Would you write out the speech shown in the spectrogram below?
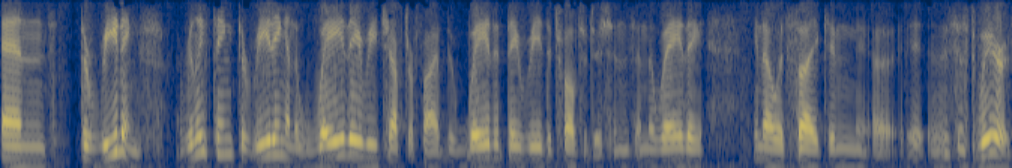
And the readings. I really think the reading and the way they read chapter five, the way that they read the twelve traditions, and the way they, you know, it's like, and uh, it, it's just weird.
